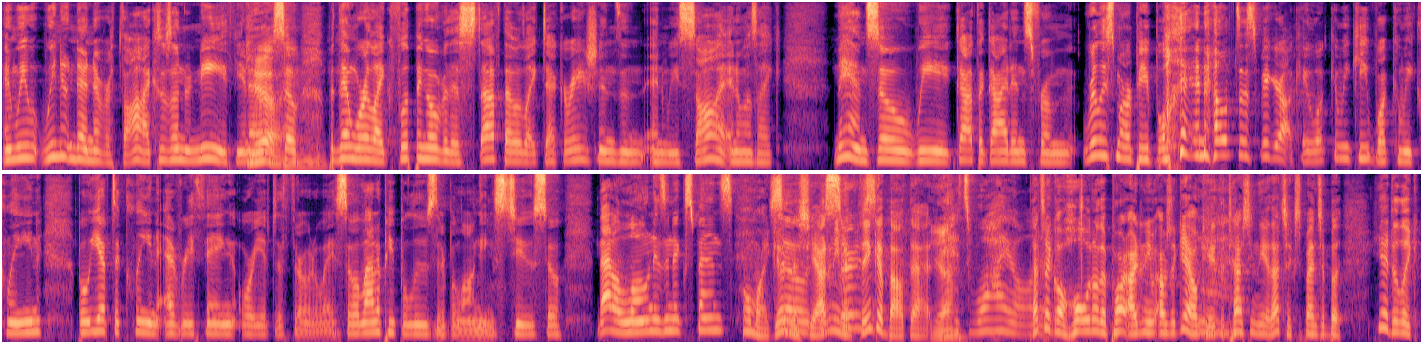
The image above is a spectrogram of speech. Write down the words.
And we, we knew, never thought because it was underneath, you know? Yeah. So, mm-hmm. but then we're like flipping over this stuff that was like decorations and, and we saw it and it was like, man, so we got the guidance from really smart people and helped us figure out, okay, what can we keep? What can we clean? But you have to clean everything or you have to throw it away. So a lot of people lose their belongings too. So that alone is an expense. Oh my goodness. So yeah, I didn't even think about that. Yeah. It's wild. That's like a whole other part. I didn't even, I was like, yeah, okay, the testing, yeah, that's expensive, but you had to like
